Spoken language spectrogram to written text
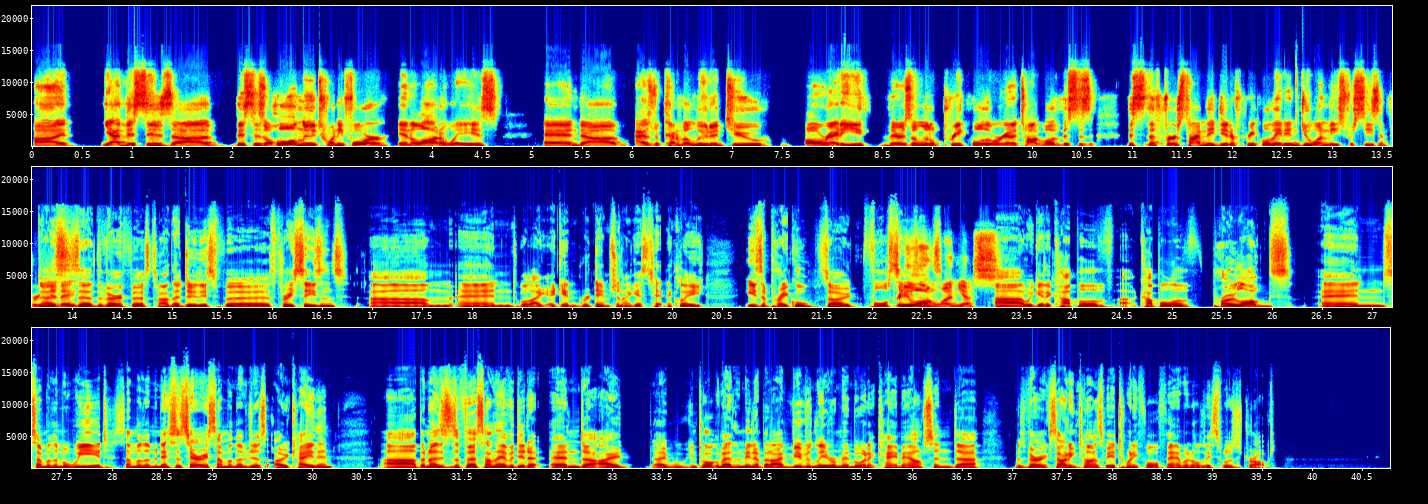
Uh, yeah, this is uh, this is a whole new 24 in a lot of ways, and uh, as we kind of alluded to already, there's a little prequel that we're going to talk about. This is this is the first time they did a prequel. They didn't do one of these for season three, No, did this they? is uh, the very first time they do this for three seasons. Um, and well, again, Redemption, I guess technically is a prequel, so four Pretty seasons. long one, yes. Uh, we get a couple of a couple of prologues, and some of them are weird, some of them are necessary, some of them are just okay. Then, uh, but no, this is the first time they ever did it, and uh, I, I we can talk about it in a minute, but I vividly remember when it came out, and uh, was very exciting times to be a 24 fan when all this was dropped.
